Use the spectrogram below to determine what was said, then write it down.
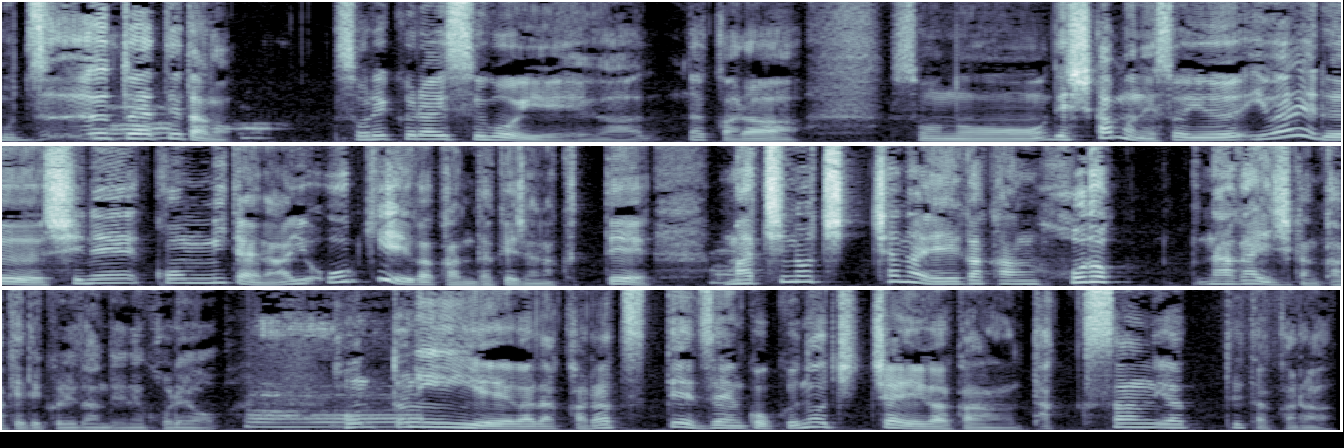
もうずーっとやってたの。それくらいすごい映画。だから、その、で、しかもね、そういう、いわゆるシネコンみたいな、ああいう大きい映画館だけじゃなくて、街のちっちゃな映画館ほど長い時間かけてくれたんだよね、これを。本当にいい映画だからっつって、全国のちっちゃい映画館たくさんやってたから、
